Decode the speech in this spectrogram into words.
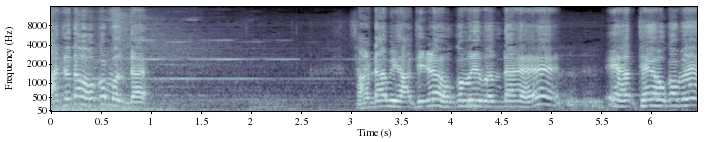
ਹੱਥ ਦਾ ਹੁਕਮ ਹੁੰਦਾ ਸਾਡਾ ਵੀ ਹੱਥ ਜਿਹੜਾ ਹੁਕਮ ਇਹ ਬੰਦਾ ਹੈ, ਇਹ ਹੱਥੇ ਹੁਕਮ ਹੈ।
